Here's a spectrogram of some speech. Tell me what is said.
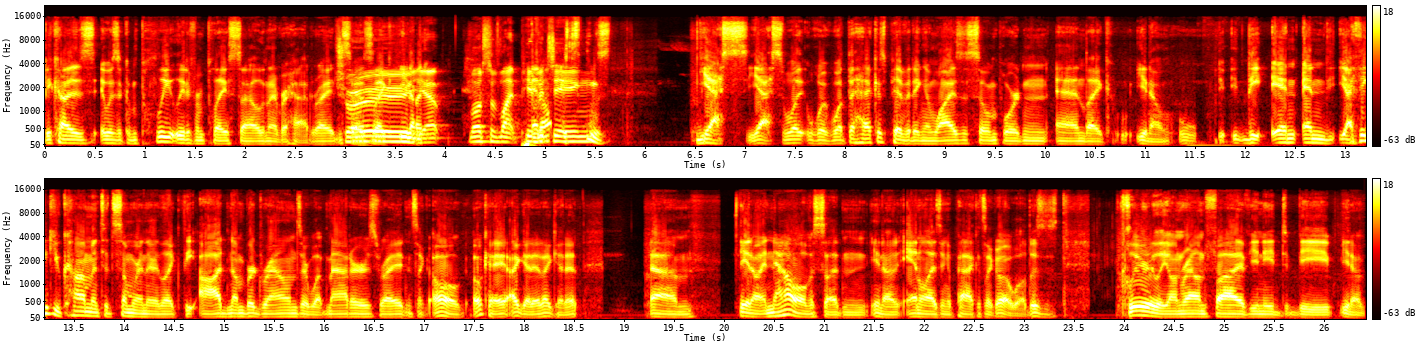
because it was a completely different play style than I ever had. Right. True. So like, you know, yep. Lots of like pivoting. Yes, yes. What, what what the heck is pivoting and why is this so important? And like you know the and and I think you commented somewhere in there like the odd numbered rounds are what matters, right? And it's like oh okay, I get it, I get it. Um, you know, and now all of a sudden, you know, analyzing a pack, it's like oh well, this is clearly on round five you need to be you know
